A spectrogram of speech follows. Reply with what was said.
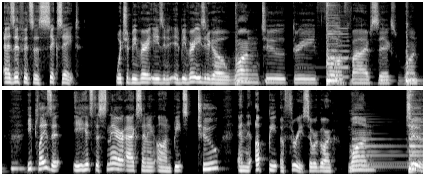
as if it's a six eight, which would be very easy. To, it'd be very easy to go one, two, three, four, five, six, one. He plays it. He hits the snare accenting on beats two and the upbeat of three. So we're going one, two,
